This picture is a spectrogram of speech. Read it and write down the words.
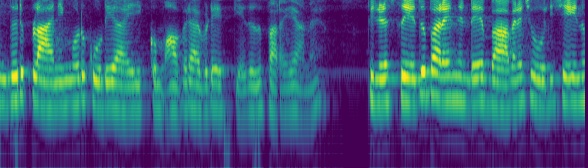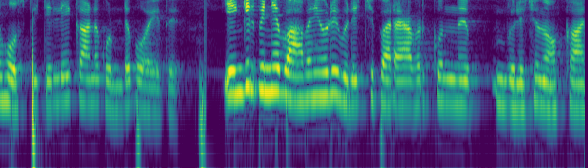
എന്തൊരു പ്ലാനിങ്ങോട് കൂടിയായിരിക്കും അവരവിടെ എത്തിയതെന്ന് പറയാണ്. പിന്നീട് സേതു പറയുന്നുണ്ട് ഭാവന ജോലി ചെയ്യുന്ന ഹോസ്പിറ്റലിലേക്കാണ് കൊണ്ടുപോയത്. എങ്കിൽ പിന്നെ ഭാവനയോട് വിളിച്ച് പറ അവർക്കൊന്ന് വിളിച്ചു നോക്കാൻ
